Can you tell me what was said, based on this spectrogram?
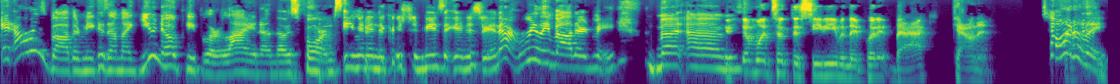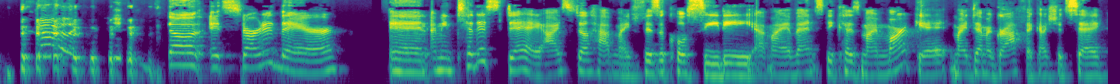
it always bothered me because I'm like, you know, people are lying on those forms, even in the Christian music industry. And that really bothered me. But, um, if someone took the CD when they put it back, count it totally. totally. so it started there. And I mean, to this day, I still have my physical CD at my events because my market, my demographic, I should say,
